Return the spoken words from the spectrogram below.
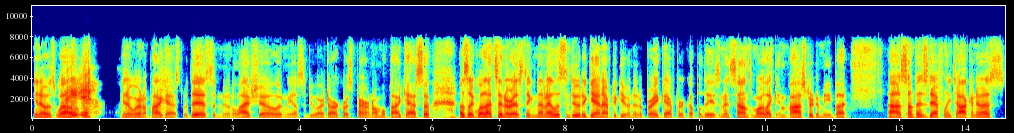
you know, as well Right. you know, we're on a podcast with this and doing a live show, and we also do our Dark Horse Paranormal podcast. So I was like, well, that's interesting. And then I listened to it again after giving it a break after a couple of days, and it sounds more like imposter to me. But uh, something's definitely talking to us,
